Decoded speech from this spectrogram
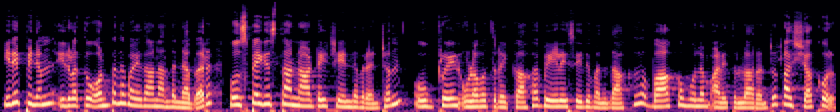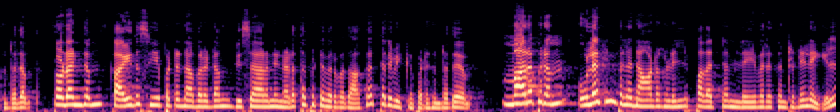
இருப்பினும் இருபத்தி ஒன்பது வயதான அந்த நபர் உஸ்பெகிஸ்தான் நாட்டைச் சேர்ந்தவர் என்றும் உக்ரைன் உளவுத்துறைக்காக வேலை செய்து வந்ததாக வாக்குமூலம் அளித்துள்ளார் என்று ரஷ்யா கூறுகின்றது. தொடர்ந்தும் கைது செய்யப்பட்ட நபரிடம் விசாரணை நடத்தப்பட்டு வருவதாக தெரிவிக்கப்படுகின்றது. மறுபுறம் உலகின் பல நாடுகளில் பதட்டம் நிலை வருகின்ற நிலையில்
